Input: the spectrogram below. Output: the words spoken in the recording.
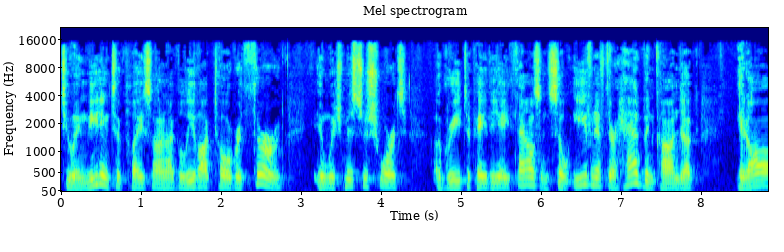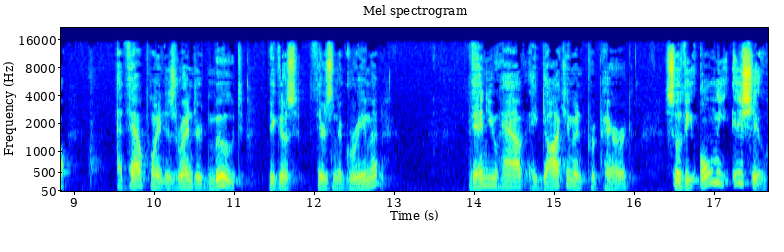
to a meeting took place on, I believe, October 3rd, in which Mr. Schwartz agreed to pay the 8,000. So even if there had been conduct, it all, at that point, is rendered moot because there's an agreement, then you have a document prepared. So the only issue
